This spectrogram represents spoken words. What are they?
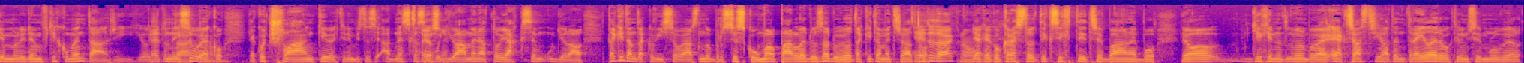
těm lidem v těch komentářích. Jo? Že to, to nejsou tak, jako, no. jako články, ve kterých byste si a dneska se Jasně. podíváme na to, jak jsem udělal. Taky tam takový jsou, já jsem to prostě zkoumal pár let dozadu, jo? taky tam je třeba to, je to tak, no. jak jako kreslil ty ksichty třeba, nebo jo, těch jednotlivých, nebo jak, jak třeba stříhal ten trailer, o kterém jsi mluvil.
